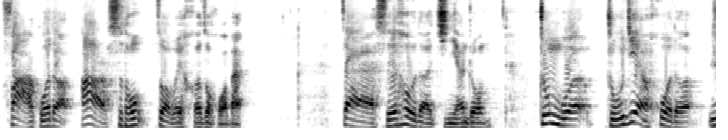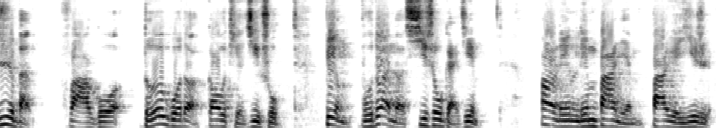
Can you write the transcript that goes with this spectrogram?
法国的阿尔斯通作为合作伙伴。在随后的几年中，中国逐渐获得日本、法国、德国的高铁技术，并不断的吸收改进。二零零八年八月一日。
